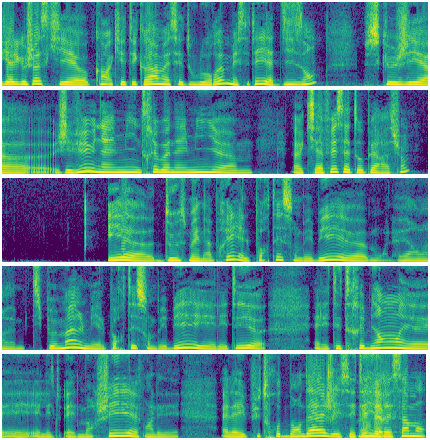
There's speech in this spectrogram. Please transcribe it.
quelque chose qui, est, euh, qui était quand même assez douloureux, mais c'était il y a 10 ans, puisque j'ai euh, j'ai vu une amie, une très bonne amie, euh, qui a fait cette opération. Et euh, deux semaines après, elle portait son bébé. euh, bon, elle avait un, un petit peu mal, mais elle portait son bébé et elle était, euh, elle était très bien. Et, elle, elle marchait. Enfin, elle, elle avait plus trop de bandages et c'était Elle a- récemment.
